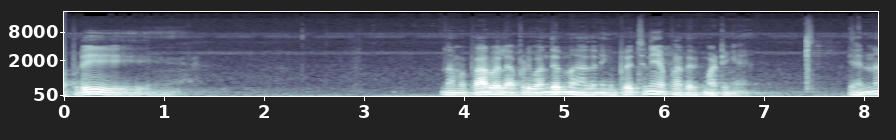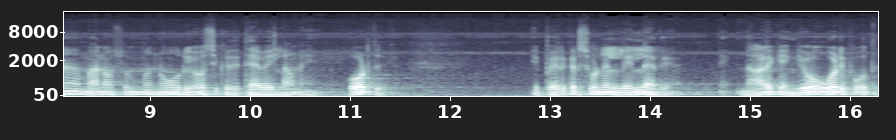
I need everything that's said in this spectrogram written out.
அப்படி நம்ம பார்வையில் அப்படி வந்திருந்தால் அதை நீங்கள் பிரச்சனையாக பார்த்துருக்க மாட்டீங்க. என்ன மனம் சும்மா நூறு யோசிக்குது தேவையில்லாமல் ஓடுது. இப்போ இருக்கிற சூழ்நிலை இல்லை அது. நாளைக்கு எங்கேயோ ஓடி போகுது.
